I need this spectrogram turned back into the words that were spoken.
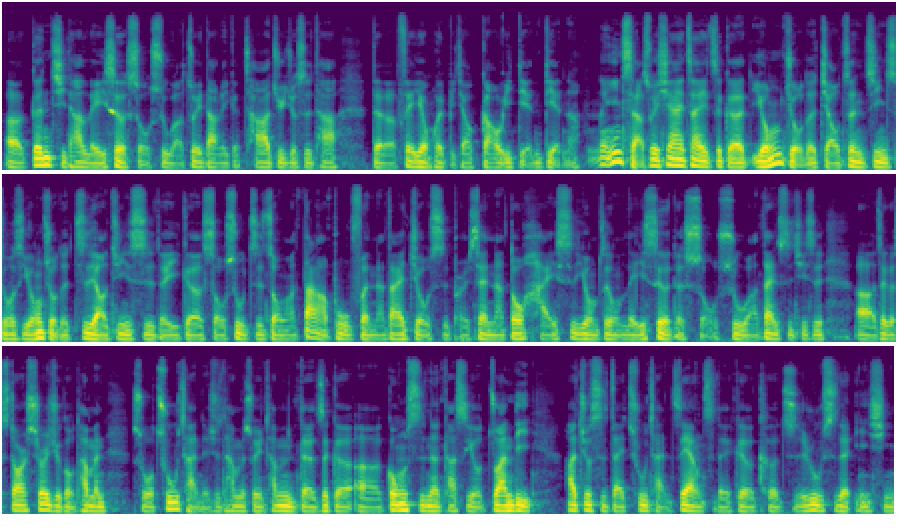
呃跟其他雷射手术啊最大的一个差距就是它的费用会比较高一点点呢、啊。那因此啊，所以现在在这个永久的矫正近视或是永久的治疗近视的一个手术之中啊，大部分呢、啊，大概九十 percent 呢，都还是用这种雷射的手术啊。但是其实呃，这个 Star Surgical 他们所出产的就是他们，所以他们的这个呃公司呢，它是有专利。它就是在出产这样子的一个可植入式的隐形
